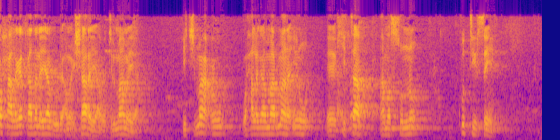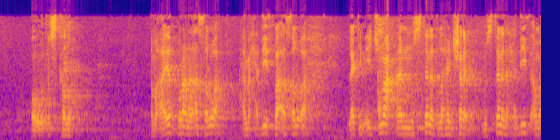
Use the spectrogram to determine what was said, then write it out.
waxaa laga qaadanayaa buu idhi ama ishaarayaa uu tilmaamayaa ijmaacu waxaa laga maarmaana inuu kitaab ama sunno ku tiirsan yahay oo uu cuskado. Ama aayad qur'aana asal u ah ama xadiid baa asal u ah. Laakiin ijmaac aan mustanad lahayn sharci mustanad xadiid ama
